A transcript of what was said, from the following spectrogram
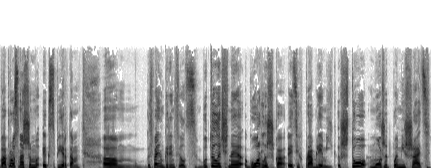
Вопрос нашим экспертам. Эм, господин Гринфилдс, бутылочное горлышко этих проблем, что может помешать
